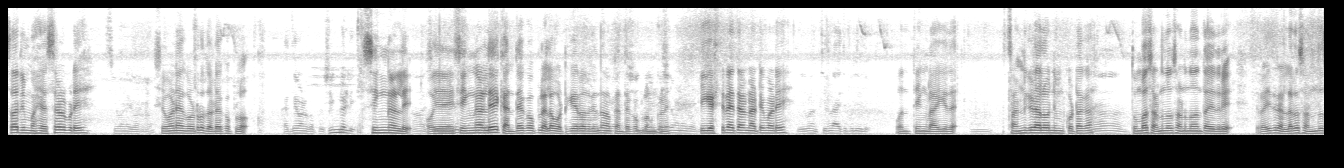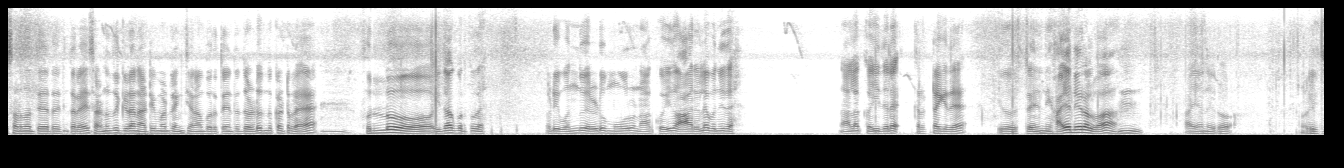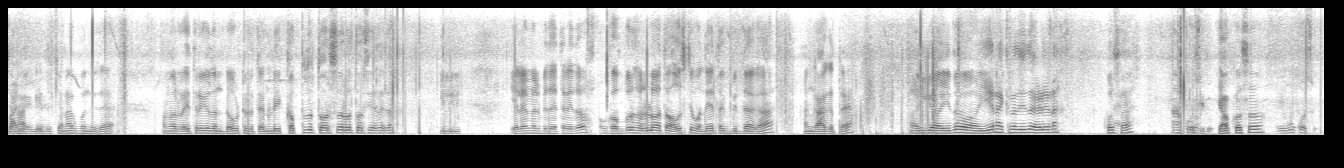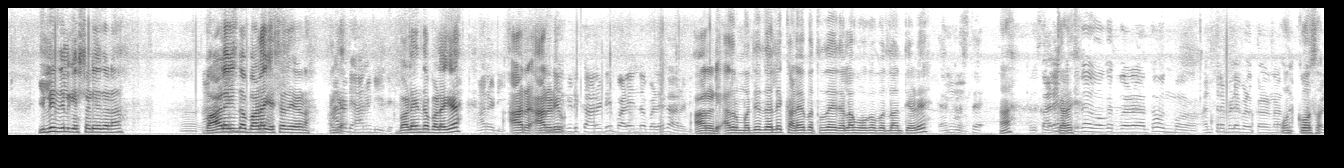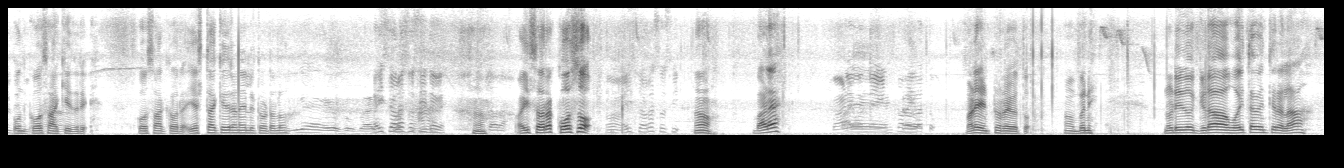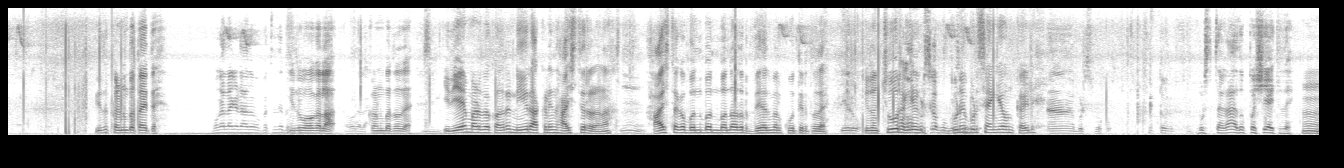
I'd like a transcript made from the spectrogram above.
Sir ನಿಮ್ಮ ಹೆಸರು ಹೇಳ್ಬಿಡಿ. ಶಿವಣೇಗೌಡರು ಶಿವಣೇಗೌಡರು ದೊಡ್ಡಕೊಪ್ಲು. ಕದ್ದೇವಣಕೊಪ್ಪ ಸಿಂಗಳ್ಳಿ. ಸಿಂಗ್ನಳ್ಳಿ. ಓ, ಸಿಂಗ್ನಳ್ಳಿ. ಕಂತೆಕೊಪ್ಲು ಎಲ್ಲ ಒಟ್ಟಿಗೆ ಇರೋದ್ರಿಂದ ನಾವು ಕಂತೆಕೊಪ್ಲು ಅನ್ಕೊಳ್ಳಿ ಈಗ ಎಷ್ಟು ದಿನ ಆಯ್ತಾರೆ ನಾಟಿ ಮಾಡಿ? ಈಗ ಒಂದು ತಿಂಗಳು ಆಯ್ತು ಬಿಡಿ ಇದು. ಒಂದು ತಿಂಗಳಾಗಿದೆ. ಸಣ್ಣ ಗಿಡ ಅಲ್ವ ನಿಮ್ಗೆ ಕೊಟ್ಟಾಗ. ತುಂಬ ಸಣ್ಣದು ಸಣ್ಣದು ಅಂತ ಇದ್ರಿ. ರೈತರು ಎಲ್ಲರೂ ಸಣ್ಣದು ಸಣ್ಣದು ಅಂತ ಇರ್ತಾರೆ. ಸಣ್ಣದು ಗಿಡ ನಾಟಿ ಮಾಡಿದ್ರೆ ಹೆಂಗೆ ಚೆನ್ನಾಗಿ ಬರುತ್ತೆ ಅಂತ ದೊಡ್ಡದು ಕಟ್ಟರೆ. ಫುಲ್ಲು ಇದಾಗಿ ಬರ್ತದೆ. ನೋಡಿ ಒಂದು ಎರಡು ಮೂರು ನಾಲ್ಕು ಐದು ಆರು ಎಲೆ ಬಂದಿದೆ. ನಾಲ್ಕು ಐದು ಎಲೆ ಕರೆಕ್ಟಾಗಿದೆ ಇದು ಹಾಯ ನೀರಲ್ವಾ. ಹಾಯ ನೀರು. ಡ್ರಿಪ್ ಚೆನ್ನಾಗಿ ಇದು ಚೆನ್ನಾಗಿ ಬಂದಿದೆ. ಆಮೇಲೆ ರೈತರಿಗೆ ಇದೊಂದು ಡೌಟ್ ಇರುತ್ತೆ. ನೋಡಿ ಕಪ್ಪದು ತೋರಿಸೋದ್ರಲ್ಲ ತೋರಿಸಿದ್ರೆ ಇದು ಇಲ್ಲಿ ಇಲ್ಲಿ. ಎಲೆ ಮೇಲೆ ಬಿದ್ದೈತಾರೆ ಇದು. ಗೊಬ್ಬರ ಹರಳು ಅಥವಾ ಔಷಧಿ ಒಂದೇ ತಗ ಬಿದ್ದಾಗ ಹಂಗಾಗುತ್ತೆ. ಈಗ ಇದು ಏನು ಹಾಕಿರೋದು ಇದು ಹೇಳೋಣ ಕೋಸ? ಹಾ, ಕೋಸು ಇದು. ಯಾವ ಕೋಸು? ಹೂಕೋಸು ಇಲ್ಲಿಂದ ಇಲ್ಲಿಗೆ ಎಷ್ಟು ಅಡಿ ಅದಣ್ಣ ಬಾಳೆಯಿಂದ ಬಾಳೆಗೆ ಎಷ್ಟು ಅಡಿ ಅಣ್ಣ? ಬಾಳೆಯಿಂದ ಬಾಳೆಗೆ ಆರಡಿ. ಆರು ಆರು ಅಡಿ ಆರಡಿ ಅದ್ರ ಮಧ್ಯದಲ್ಲಿ ಕಳೆ ಬರ್ತದೆ ಇದೆಲ್ಲ ಹೋಗೋ ಬದಲ ಅಂತೇಳಿ? ಒಂದ್ ಕೋಸ ಒಂದು ಕೋಸ ಹಾಕಿದ್ರಿ. ಕೋಸ ಹಾಕವ್ರೆ. ಎಷ್ಟು ಹಾಕಿದ್ರಿ ಅಣ್ಣ ಇಲ್ಲಿ ಟೋಟಲು ಐದ್ ಸಾವಿರ ಸಸಿ ಇದಾವೆ. ಹಾಂ. ಐದು ಸಾವಿರ ಕೋಸು. ಹಾ, ಸಾವಿರ ಸಸಿ. ಹಾಂ. ಬಾಳೆ? ಬಾಳೆ ಎಂಟುನೂರ ಎಂಟ್ನೂರ ಐವತ್ತು ಬಾಳೆ ಎಂಟುನೂರೈವತ್ತು. ಹಾಂ ಬನ್ನಿ. ನೋಡಿ ಇದು ಗಿಡ ಹೋಯ್ತವೆ ಅಂತೀರಲ್ಲ? ಇದು ಕಣ್ಣು ಬತ್ತೈತೆ. ಹೋಗಲ್ಲ ಗಿಡ ಅದು ಬರ್ತದೆ ಬರ್ತದೆ. ಇದು ಹೋಗಲ್ಲ. ಹೋಗಲ್ಲ. ಕಣ್ಣು ಬರ್ತದೆ ಏನು ಮಾಡಬೇಕು ಅಂದ್ರೆ ನೀರು ಆ ಕಡೆಯಿಂದ ಹಾಯಿಸ್ತಿರಲ್ಲಣ್ಣ. ಹಾಯಿಸ್ದಾಗ ಬಂದು ಬಂದು ಬಂದು ಅದ್ರ ದೇಹದ ಮೇಲೆ ಕೂತಿರ್ತದೆ. ಇದೊಂದು ಚೂರು ಹಂಗೆ ಗುಣಿ ಬಿಡಿಸಿ ಹಂಗೆ ಒಂದು ಕೈಲಿ. ಬಿಡಿಸ್ಬೇಕು. ಬಿಡಿಸ್ದಾಗ ಅದು ಪಶಿ ಆಯ್ತದೆ. ಹ್ಞೂ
